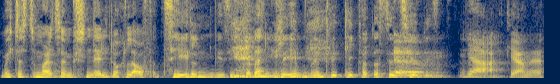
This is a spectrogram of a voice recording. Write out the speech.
Möchtest du mal so im Schnelldurchlauf erzählen, wie sich da dein Leben entwickelt hat, dass du jetzt hier bist? Ähm, ja, gerne.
